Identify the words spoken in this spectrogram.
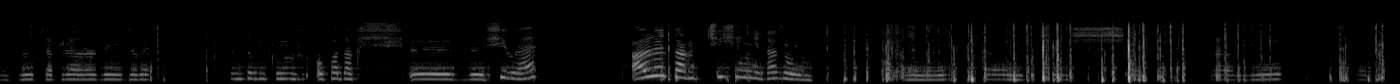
Mhm, Dobrze, drodzy widzowie, ten Tobiko już opada w, si- y, w siłę, ale tam ci się nie dadzą. y, Tam ci się zabić, zabić.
